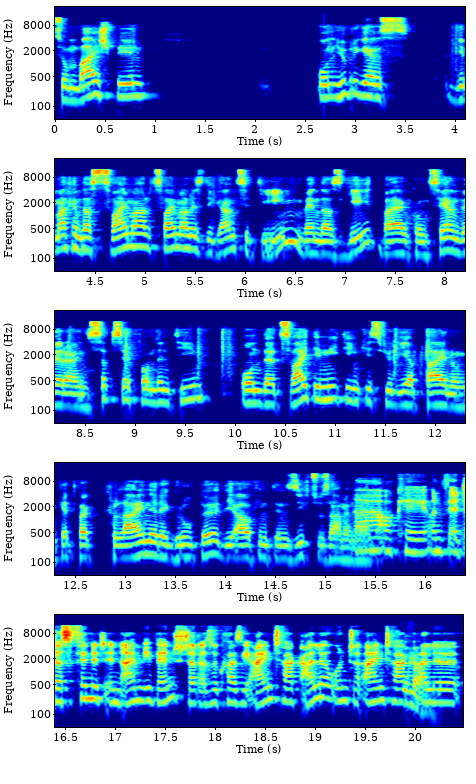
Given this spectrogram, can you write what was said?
Zum Beispiel und übrigens die machen das zweimal. Zweimal ist die ganze Team, wenn das geht. Bei einem Konzern wäre ein Subset von dem Team. Und der zweite Meeting ist für die Abteilung, etwa kleinere Gruppe, die auch intensiv zusammenarbeiten. Ah, okay. Und das findet in einem Event statt, also quasi ein Tag alle und ein Tag genau. alle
